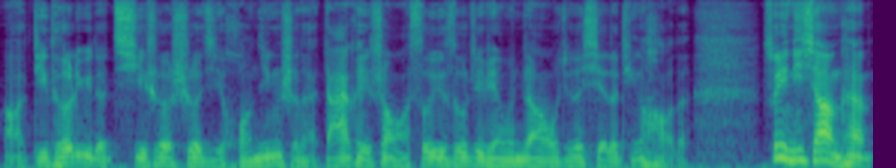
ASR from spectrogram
啊，底特律的汽车设计黄金时代。大家可以上网搜一搜这篇文章，我觉得写的挺好的。所以你想想看。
